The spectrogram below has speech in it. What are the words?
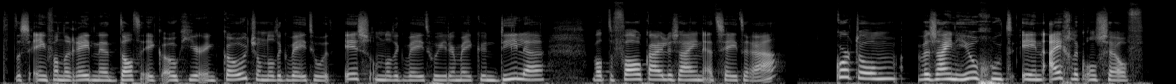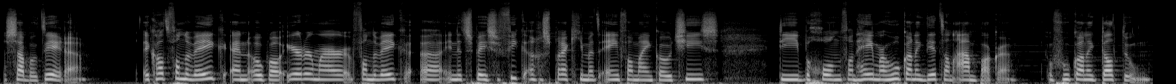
Dat is een van de redenen dat ik ook hierin coach, omdat ik weet hoe het is, omdat ik weet hoe je ermee kunt dealen, wat de valkuilen zijn, et cetera. Kortom, we zijn heel goed in eigenlijk onszelf saboteren. Ik had van de week, en ook wel eerder, maar van de week uh, in het specifiek een gesprekje met een van mijn coaches. Die begon van: hé, hey, maar hoe kan ik dit dan aanpakken? Of hoe kan ik dat doen?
